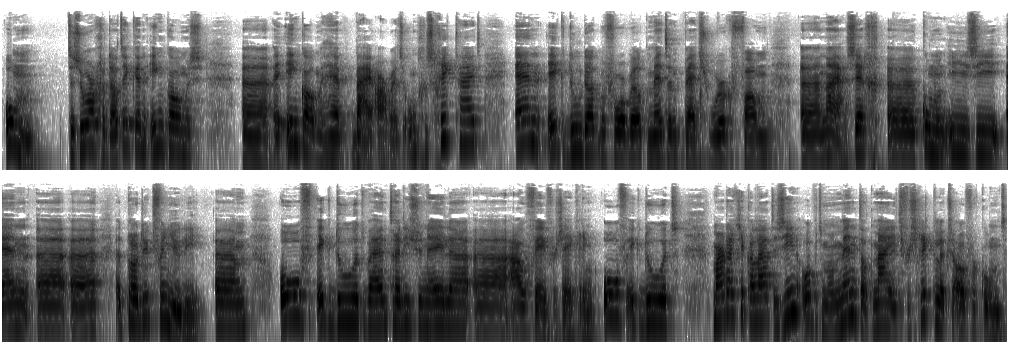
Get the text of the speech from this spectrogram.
om te zorgen dat ik een inkomens, uh, inkomen heb bij arbeidsongeschiktheid. En ik doe dat bijvoorbeeld met een patchwork van, uh, nou ja, zeg Common Easy en het product van jullie. Um, of ik doe het bij een traditionele AOV-verzekering. Of ik doe het. Maar dat je kan laten zien op het moment dat mij iets verschrikkelijks overkomt.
